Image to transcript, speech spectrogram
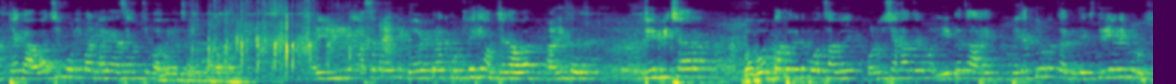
अख्ख्या गावाची मोडी बांधणारे असे आमचे भागवतच महाराज आहेत. आणि यांनी असं नाही की गट गट कुठलेही आमच्या गावात नाही तर ते विचार भगवंतापर्यंत पोहोचावे. मनुष्य हा जन्म एकच आहे त्याच्यात आहे एक स्त्री आणि पुरुष.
